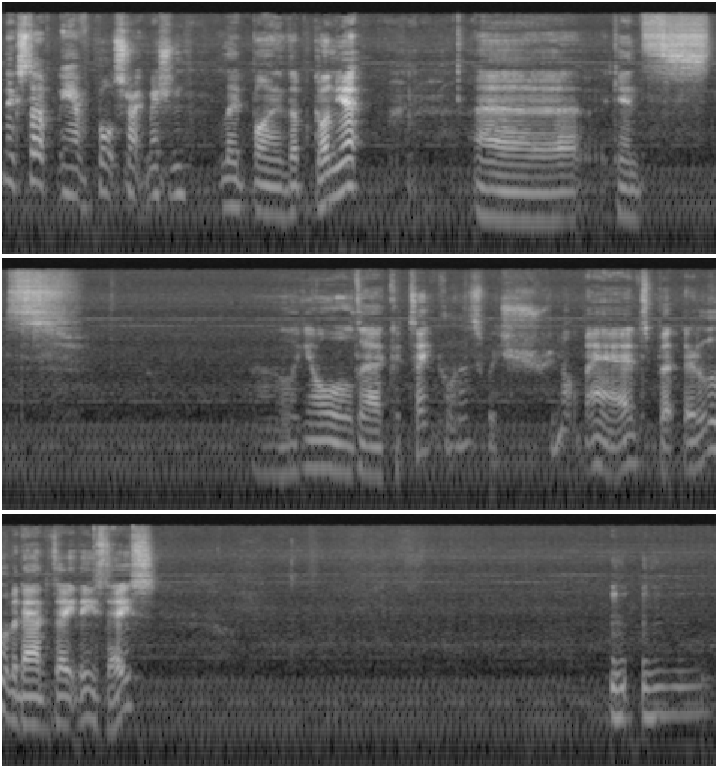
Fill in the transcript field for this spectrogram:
Next up, we have a port strike mission led by the Begonia uh, against uh, the old uh, which are not bad, but they're a little bit out of date these days. Mm -mm.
